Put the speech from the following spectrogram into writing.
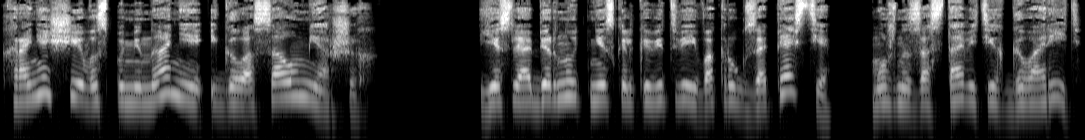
хранящие воспоминания и голоса умерших. Если обернуть несколько ветвей вокруг запястья, можно заставить их говорить.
